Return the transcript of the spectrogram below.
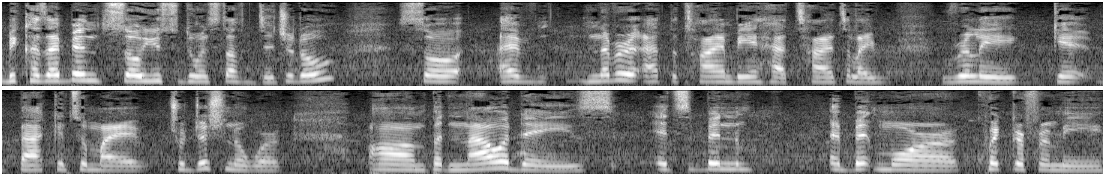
because I've been so used to doing stuff digital, so I've never at the time being had time to like really get back into my traditional work. Um, but nowadays, it's been a bit more quicker for me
